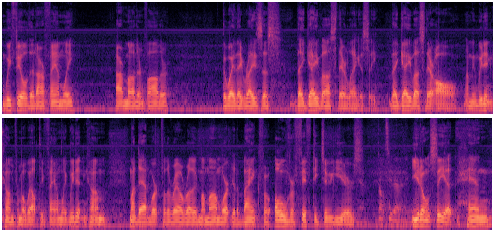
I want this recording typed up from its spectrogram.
we feel that our family, our mother and father, the way they raised us, they gave us their legacy. They gave us their all. I mean, we didn't come from a wealthy family. We didn't come, my dad worked for the railroad, my mom worked at a bank for over 52 years Yeah, Don't see that anymore. you don't see it. And,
